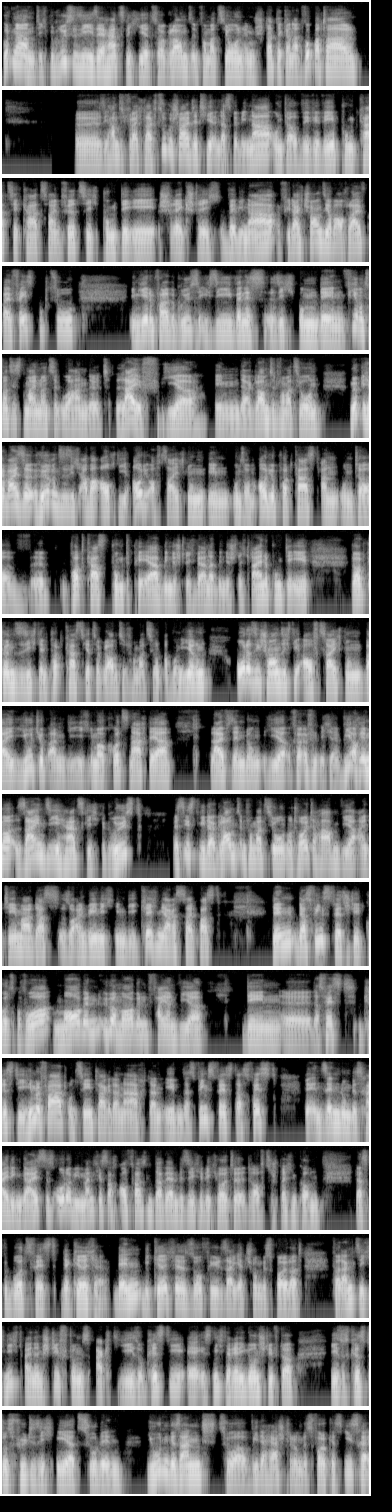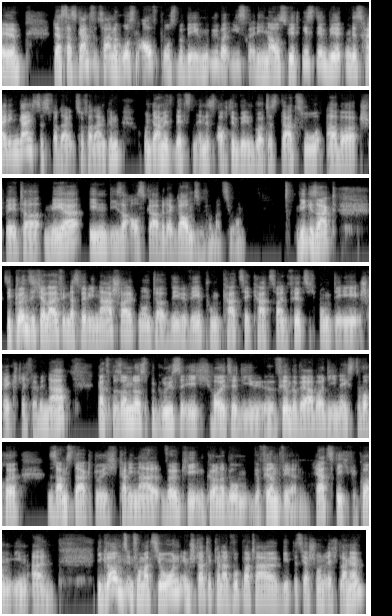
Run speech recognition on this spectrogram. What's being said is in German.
Guten Abend, ich begrüße Sie sehr herzlich hier zur Glaubensinformation im Stadtdekanat Wuppertal. Äh, Sie haben sich vielleicht live zugeschaltet hier in das Webinar unter www.kck42.de-webinar. Vielleicht schauen Sie aber auch live bei Facebook zu. In jedem Fall begrüße ich Sie, wenn es sich um den 24. Mai 19 Uhr handelt, live hier in der Glaubensinformation Möglicherweise hören Sie sich aber auch die Audioaufzeichnung in unserem Audiopodcast an unter äh, podcast.pr-werner-kleine.de. Dort können Sie sich den Podcast hier zur Glaubensinformation abonnieren oder Sie schauen sich die Aufzeichnung bei YouTube an, die ich immer kurz nach der Live-Sendung hier veröffentliche. Wie auch immer, seien Sie herzlich gegrüßt. Es ist wieder Glaubensinformation und heute haben wir ein Thema, das so ein wenig in die Kirchenjahreszeit passt. Denn das Pfingstfest steht kurz bevor. Morgen, übermorgen feiern wir den, äh, das Fest Christi Himmelfahrt und zehn Tage danach dann eben das Pfingstfest, das Fest der Entsendung des Heiligen Geistes oder wie manches auch auffassen, da werden wir sicherlich heute drauf zu sprechen kommen, das Geburtsfest der Kirche. Denn die Kirche, so viel sei jetzt schon gespoilert, verdankt sich nicht einem Stiftungsakt Jesu Christi. Er ist nicht der Religionsstifter. Jesus Christus fühlte sich eher zu den Juden gesandt zur Wiederherstellung des Volkes Israel. Dass das Ganze zu einer großen Aufbruchsbewegung über Israel hinaus wird, ist dem Wirken des Heiligen Geistes zu verdanken und damit letzten Endes auch dem Willen Gottes dazu, aber später mehr in dieser Ausgabe der Glaubensinformation. Wie gesagt, Sie können sich ja live in das Webinar schalten unter www.kck42.de-webinar. Ganz besonders begrüße ich heute die äh, Firmenbewerber, die nächste Woche Samstag durch Kardinal Wölki im Kölner Dom gefirmt werden. Herzlich willkommen Ihnen allen. Die Glaubensinformation im Stadtdekanat Wuppertal gibt es ja schon recht lange.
